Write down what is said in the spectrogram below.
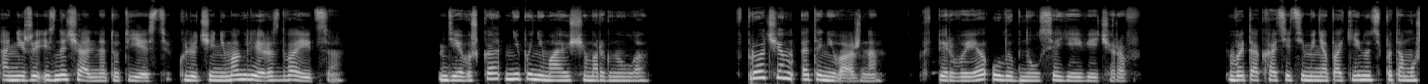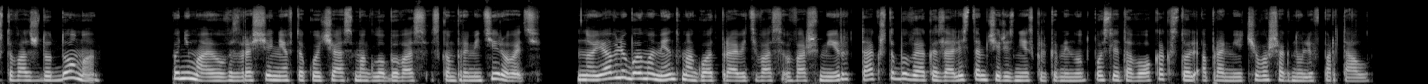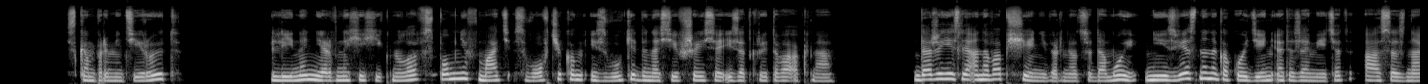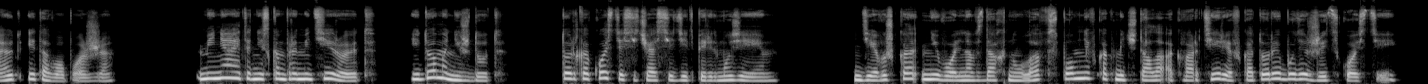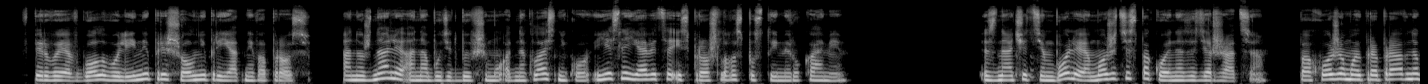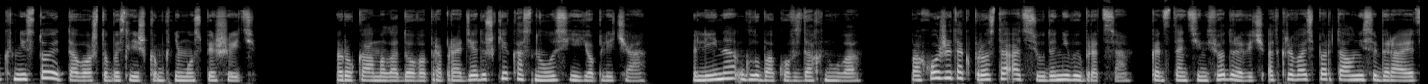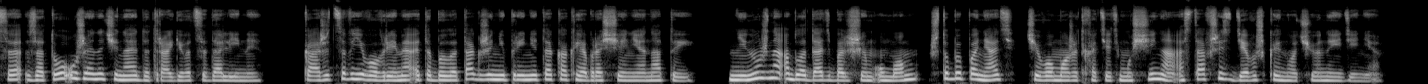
Они же изначально тут есть, ключи не могли раздвоиться. Девушка непонимающе моргнула. Впрочем, это не важно. Впервые улыбнулся ей Вечеров. Вы так хотите меня покинуть, потому что вас ждут дома? Понимаю, возвращение в такой час могло бы вас скомпрометировать, но я в любой момент могу отправить вас в ваш мир, так, чтобы вы оказались там через несколько минут после того, как столь опрометчиво шагнули в портал. Скомпрометируют? Лина нервно хихикнула, вспомнив мать с Вовчиком и звуки, доносившиеся из открытого окна. Даже если она вообще не вернется домой, неизвестно, на какой день это заметят, а осознают и того позже. «Меня это не скомпрометирует. И дома не ждут. Только Костя сейчас сидит перед музеем. Девушка невольно вздохнула, вспомнив, как мечтала о квартире, в которой будет жить с Костей. Впервые в голову Лины пришел неприятный вопрос. А нужна ли она будет бывшему однокласснику, если явится из прошлого с пустыми руками? Значит, тем более можете спокойно задержаться. Похоже, мой праправнук не стоит того, чтобы слишком к нему спешить. Рука молодого прапрадедушки коснулась ее плеча. Лина глубоко вздохнула. Похоже, так просто отсюда не выбраться. Константин Федорович открывать портал не собирается, зато уже начинает дотрагиваться до Лины. Кажется, в его время это было так же не принято, как и обращение на «ты». Не нужно обладать большим умом, чтобы понять, чего может хотеть мужчина, оставшись девушкой ночью наедине.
